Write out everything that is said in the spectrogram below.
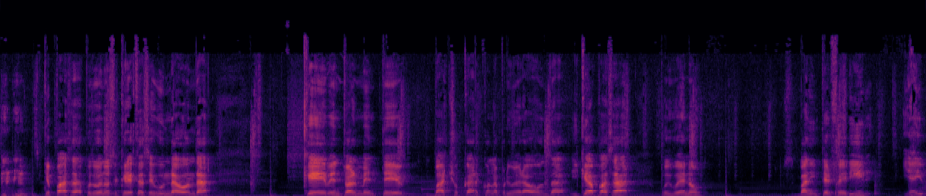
¿Qué pasa? Pues bueno, se crea esta segunda onda que eventualmente va a chocar con la primera onda. ¿Y qué va a pasar? Pues bueno, van a interferir y hay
